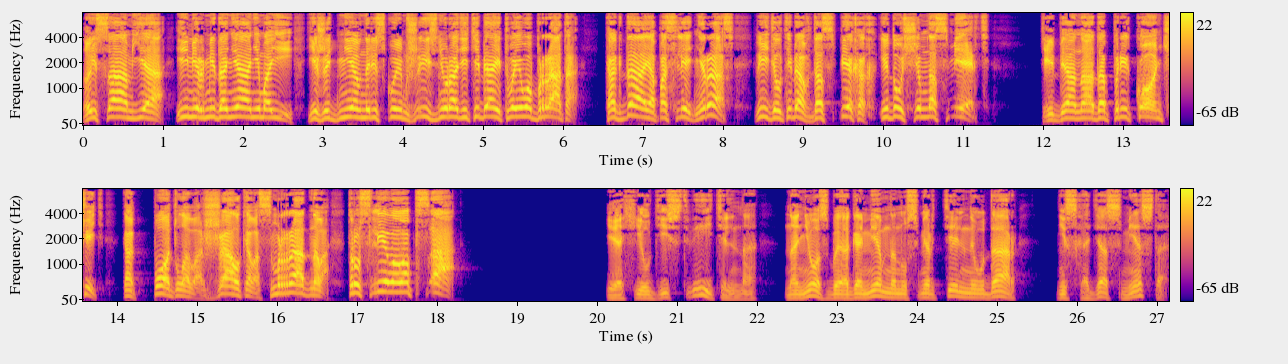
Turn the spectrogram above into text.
но и сам я, и мирмидоняне мои ежедневно рискуем жизнью ради тебя и твоего брата. Когда я последний раз видел тебя в доспехах, идущим на смерть? Тебя надо прикончить, как подлого, жалкого, смрадного, трусливого пса!» И Ахилл действительно нанес бы Агамемнону смертельный удар, не сходя с места,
